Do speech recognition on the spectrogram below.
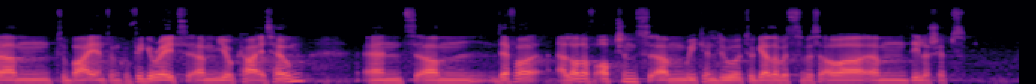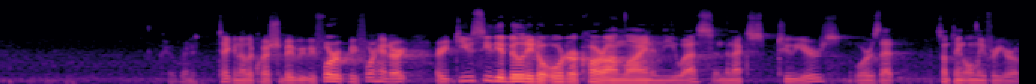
um, to buy and to configure your car at home. And um, therefore, a lot of options we can do together with, with our dealerships Okay, we're going to take another question, but before, beforehand, are, are, do you see the ability to order a car online in the US in the next two years, or is that something only for Europe?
